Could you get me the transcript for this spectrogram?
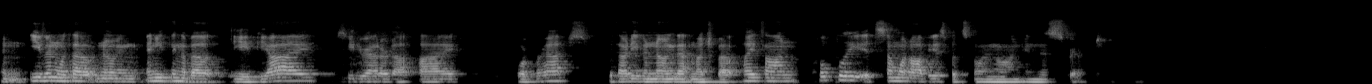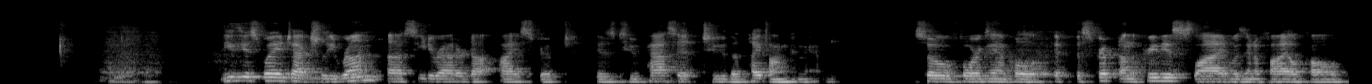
and even without knowing anything about the API, cdrouter.py, or perhaps without even knowing that much about Python, hopefully it's somewhat obvious what's going on in this script. The easiest way to actually run a cdrouter.py script is to pass it to the Python command. So for example, if the script on the previous slide was in a file called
